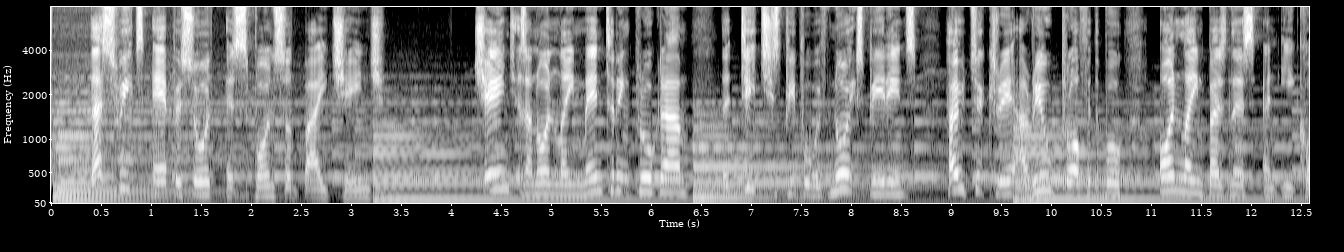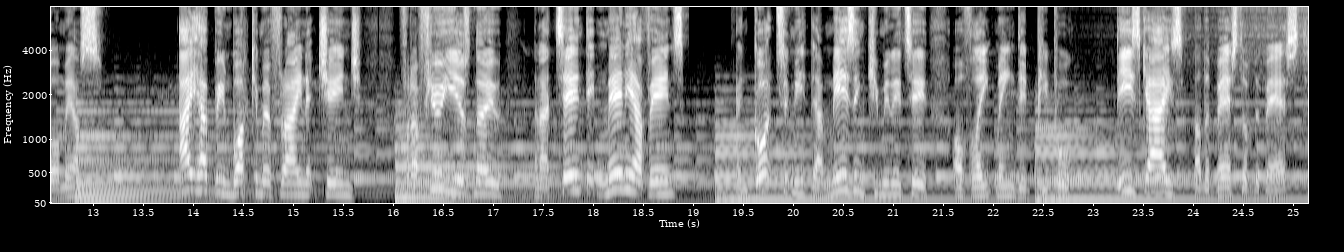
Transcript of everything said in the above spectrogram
This week's episode is sponsored by Change. Change is an online mentoring program that teaches people with no experience how to create a real profitable online business in e commerce. I have been working with Ryan at Change for a few years now and attended many events and got to meet the amazing community of like minded people. These guys are the best of the best.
